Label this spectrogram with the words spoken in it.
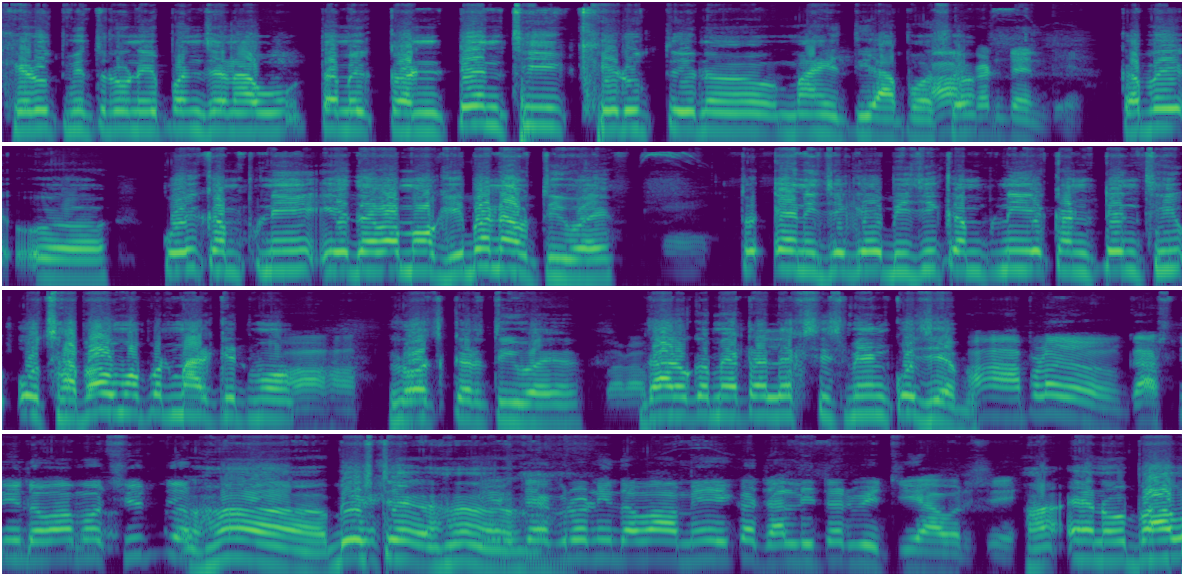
ખેડૂત મિત્રોને પણ જણાવું તમે કન્ટેન્ટથી ખેડૂત માહિતી આપો છો કે ભાઈ કોઈ કંપની એ દવા મોંઘી બનાવતી હોય તો એની જગ્યાએ બીજી કંપની એ કન્ટેન્ટથી ઓછા ભાવમાં પણ માર્કેટમાં લોન્ચ કરતી હોય. ધારો કે મેટાલેક્સિસ મેન્કો જેબ હા આપણે ઘાસની દવામાં છે હા બેસ્ટ હા. એગ્રોની દવા અમે એક હજાર લીટર વેચી આ વર્ષે. હા એનો ભાવ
